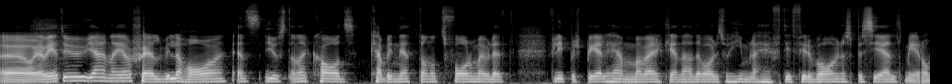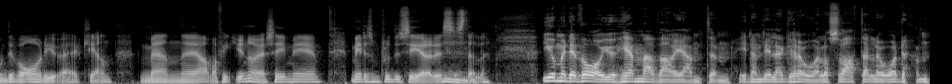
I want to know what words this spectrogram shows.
Eh, och jag vet ju gärna jag själv ville ha en, just en arkadskabinett av något form. Ville ett flipperspel hemma verkligen. Det hade varit så himla häftigt för det var ju något speciellt med dem. Det var det ju verkligen. Men eh, ja, man fick ju nöja sig med, med det som producerades mm. istället. Jo men det var ju hemmavarianten i den lilla grå eller svarta lådan.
